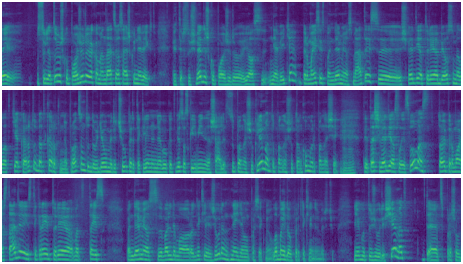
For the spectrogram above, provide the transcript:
Tai su lietuvišku požiūriu rekomendacijos, aišku, neveiktų, bet ir su švedišku požiūriu jos neveikia. Pirmaisiais pandemijos metais e, Švedija turėjo, bijau sumeluot, kiek kartų, bet kartų, ne procentų, daugiau mirčių perteklinių negu kad visos kaiminės šalis, su panašiu klimatu, panašiu tankumu ir panašiai. Mhm. Tai tas Švedijos laisvumas, toj pirmoji stadijoje jis tikrai turėjo, vat, tais pandemijos valdymo rodikliais žiūrint, neigiamų pasiekmių. Labai daug perteklinių mirčių. Jeigu tu žiūri šiemet, tai atsiprašau,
